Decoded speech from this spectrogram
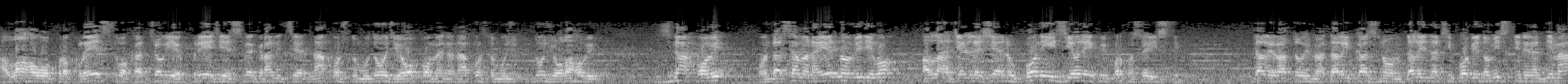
Allahovo prokletstvo kad čovjek prijeđe sve granice nakon što mu dođe opomena nakon što mu dođe Allahovi znakovi onda samo na jednom vidimo Allah dželle šenu ponizi one koji prko sve da li ratovima, da li kaznom, da li znači pobjedom istine nad njima,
